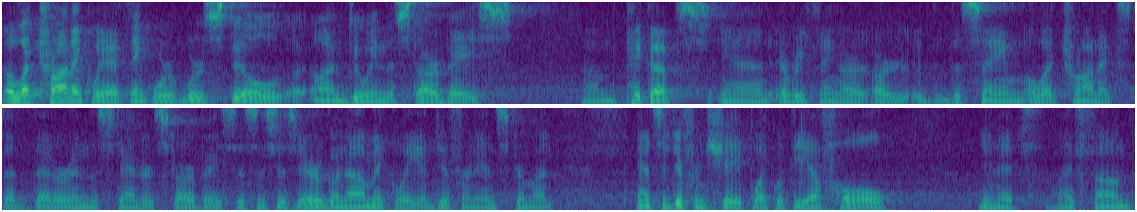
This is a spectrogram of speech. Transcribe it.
Electronically, I think we're, we're still on doing the Starbass. Um, the pickups and everything are, are the same electronics that, that are in the standard Starbass. This is just ergonomically a different instrument. And it's a different shape, like with the F hole in it. I found,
